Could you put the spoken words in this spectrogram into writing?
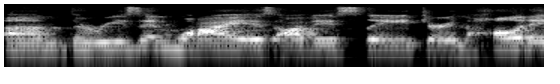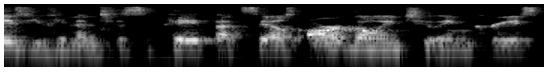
Um, the reason why is obviously during the holidays, you can anticipate that sales are going to increase.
